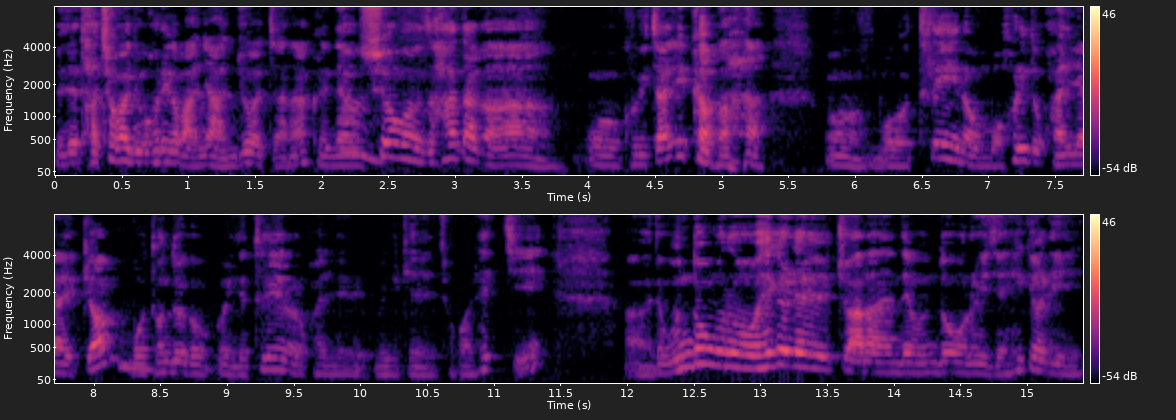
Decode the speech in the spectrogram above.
이제 다쳐가지고 허리가 많이 안 좋았잖아. 내가 음. 수영하면서 하다가 어, 거기 잘릴까봐 어, 뭐 트레이너 뭐 허리도 관리할 겸뭐 음. 돈도 없고 이제 트레이너로 관리 뭐 이렇게 저걸 했지. 어, 근데 운동으로 해결될 줄 알았는데 운동으로 이제 해결이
